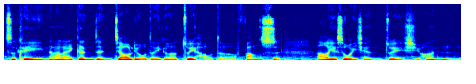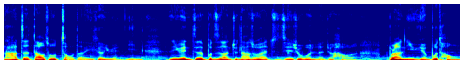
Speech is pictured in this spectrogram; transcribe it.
是可以拿来跟人交流的一个最好的方式，然后也是我以前最喜欢拿着到处走的一个原因，因为你真的不知道，你就拿出来直接去问人就好了。不然你语言不通，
